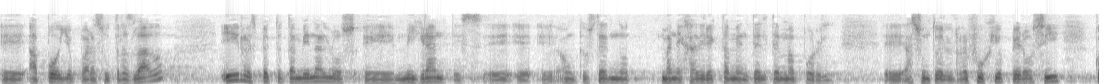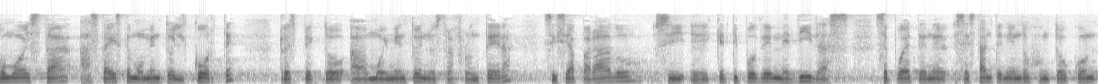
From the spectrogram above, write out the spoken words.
eh, apoyo para su traslado. Y respecto también a los migrantes, aunque usted no maneja directamente el tema por el eh, asunto del refugio, pero sí cómo está hasta este momento el corte respecto a movimiento en nuestra frontera, si se ha parado, si, eh, qué tipo de medidas se, puede tener, se están teniendo junto con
